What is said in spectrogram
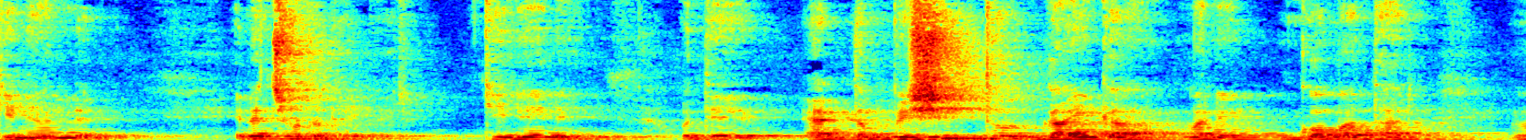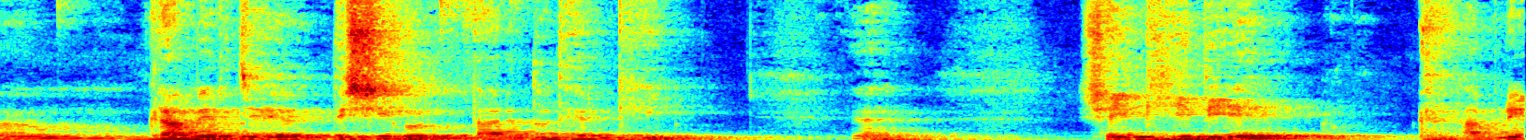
কিনে আনলেন। এটা ছোট টাইপের। কিনে এনে ওতে একদম বিশুদ্ধ গায়িকা মানে গোমাতার গ্রামের যে দেশি গরু তার দুধের ঘি হ্যাঁ সেই ঘি দিয়ে আপনি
